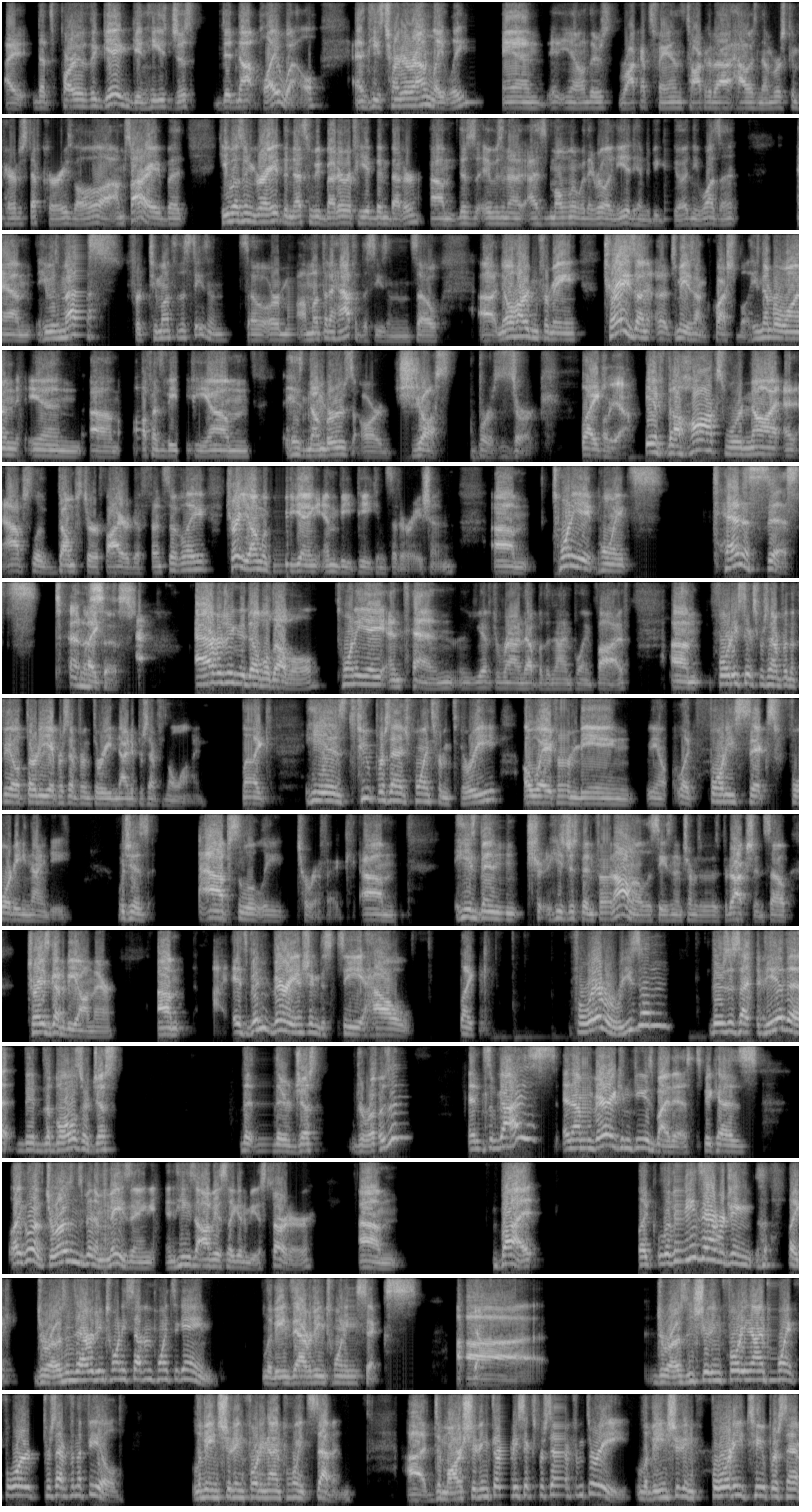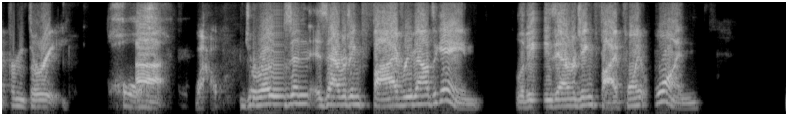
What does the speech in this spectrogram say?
I that's part of the gig, and he's just did not play well, and he's turned around lately. And you know, there's Rockets fans talking about how his numbers compare to Steph Curry's. Blah, blah, blah. I'm sorry, but he wasn't great. The Nets would be better if he had been better. Um, this it was in a, a moment where they really needed him to be good, and he wasn't. And he was a mess for two months of the season, so or a month and a half of the season. So uh, no Harden for me. Trae's un, uh, to me is unquestionable. He's number one in um, offensive EPM. His numbers are just berserk. Like, oh, yeah. if the Hawks were not an absolute dumpster fire defensively, Trae Young would be getting MVP consideration. Um, 28 points, 10 assists, 10 like, assists, averaging the double double, 28 and 10. You have to round up with a 9.5. Um, 46% from the field, 38% from three, 90% from the line. Like, he is two percentage points from three away from being, you know, like 46, 40, 90, which is absolutely terrific. Um, he's been he's just been phenomenal this season in terms of his production. So Trae's got to be on there. Um, it's been very interesting to see how, like, for whatever reason, there's this idea that the, the Bulls are just that they're just DeRozan and some guys, and I'm very confused by this because, like, look, DeRozan's been amazing, and he's obviously going to be a starter. Um, but like LaVine's averaging like DeRozan's averaging 27 points a game. LaVine's averaging 26. Yeah. Uh DeRozan shooting 49.4% from the field. LaVine shooting 49.7. Uh, DeMar shooting 36% from three. LaVine shooting 42% from three. Oh, uh, wow. DeRozan is averaging five rebounds a game. LaVine's averaging 5.1.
